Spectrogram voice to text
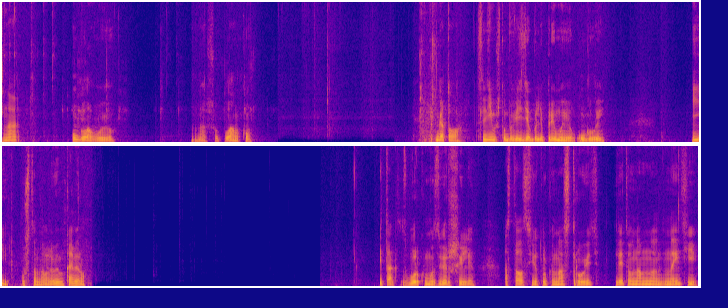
на угловую нашу планку. Готово. Следим, чтобы везде были прямые углы. И устанавливаем камеру. Итак, сборку мы завершили. Осталось ее только настроить. Для этого нам надо найти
